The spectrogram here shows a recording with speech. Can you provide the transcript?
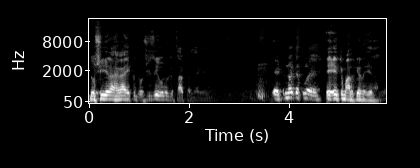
ਦੋਸ਼ੀ ਜਿਹੜਾ ਹੈਗਾ ਇੱਕ ਦੋਸ਼ੀ ਸੀ ਉਹਨੂੰ ਗ੍ਰਿਫਤਾਰ ਕਰ ਲਿਆ ਗਿਆ। ਇੱਟ ਨਾਲ ਕਤਲ ਹੋਇਆ। ਇਹ ਇੱਟ ਮਾਰ ਕੇ ਆ ਗਿਆ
